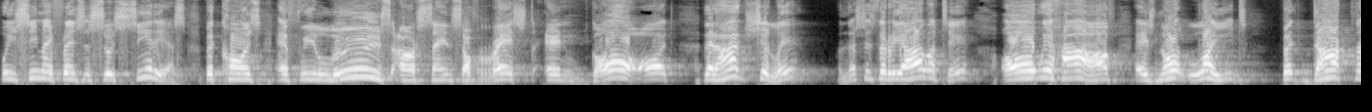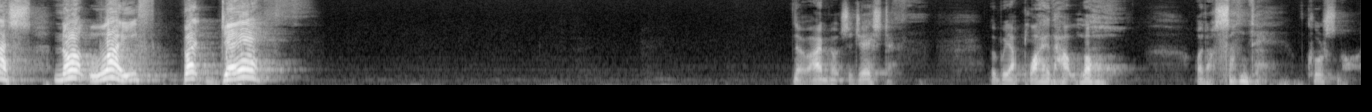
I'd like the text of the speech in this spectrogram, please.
Well, you see, my friends, it's so serious because if we lose our sense of rest in God, then actually, and this is the reality, all we have is not light but darkness, not life but death. No, I'm not suggesting that we apply that law on a Sunday. Of course not.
